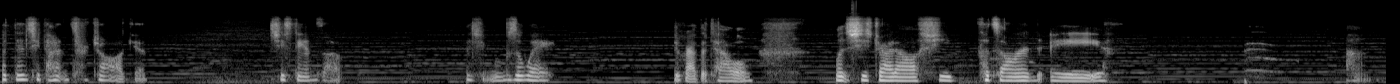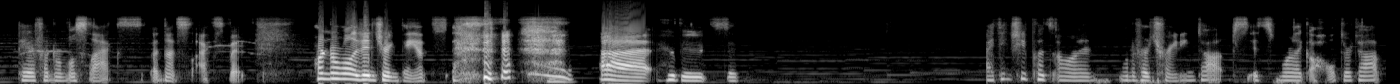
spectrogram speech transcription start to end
But then she tightens her jaw again. She stands up. And she moves away to grab the towel. Once she's dried off, she puts on a um, pair of her normal slacks. Uh, not slacks, but her normal adventuring pants. uh, her boots. And I think she puts on one of her training tops. It's more like a halter top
